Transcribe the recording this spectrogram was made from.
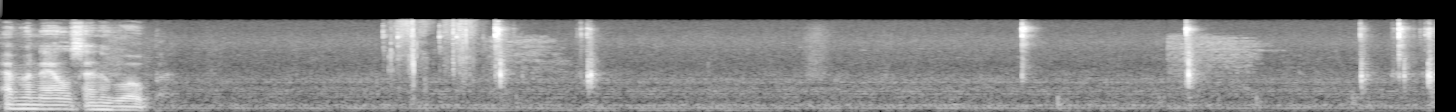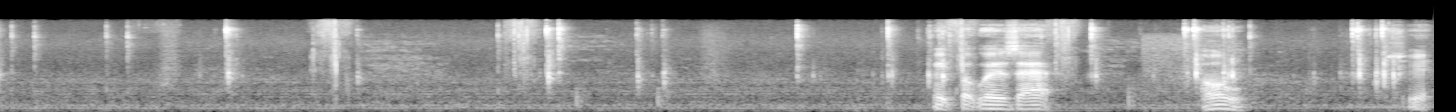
Hammer nails and a rope. Wait, but where's that? Oh. Shit.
